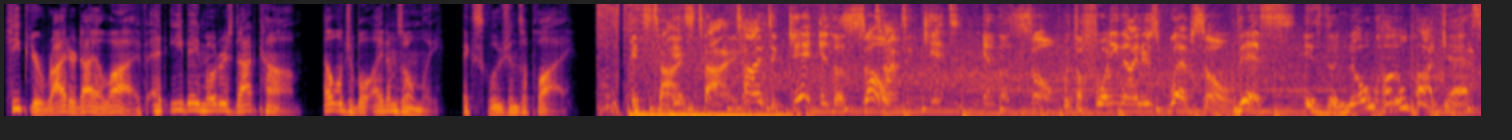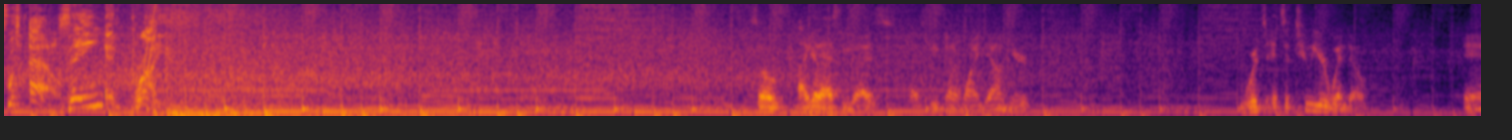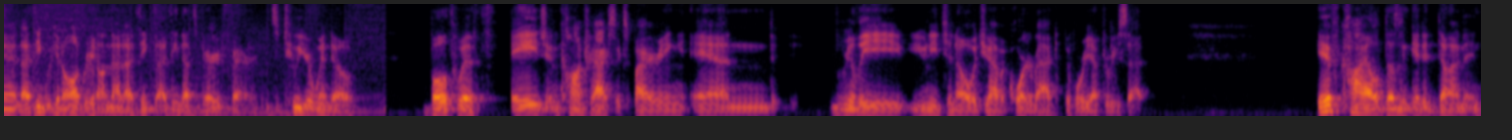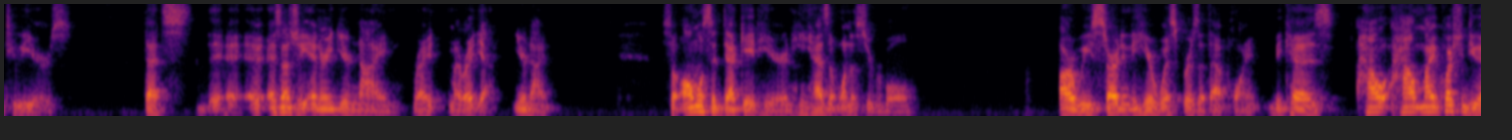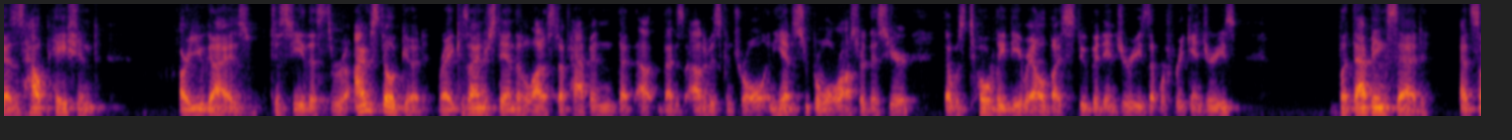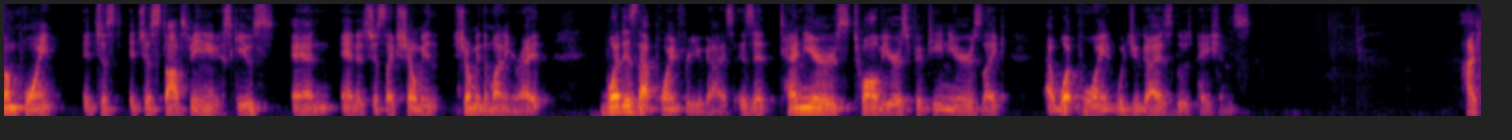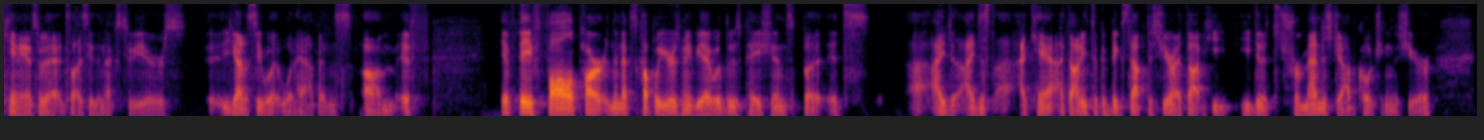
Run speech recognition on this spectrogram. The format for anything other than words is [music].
Keep your ride or die alive at ebaymotors.com. Eligible items only. Exclusions apply. It's time. It's time. Time to get in the zone. Time to get in the zone with the 49ers web zone. This is the No Huddle Podcast with Al, Zane, and Brian. So I got to ask you guys as we kind of wind down here. It's, it's a two-year window, and I think we can all agree on that. I think I think that's very fair. It's a two-year window, both with age and contracts expiring, and really you need to know what you have at quarterback before you have to reset. If Kyle doesn't get it done in two years, that's essentially entering year nine, right? Am I right? Yeah, year nine. So almost a decade here, and he hasn't won a Super Bowl. Are we starting to hear whispers at that point? Because how how my question to you guys is how patient are you guys to see this through? I'm still good, right? Because I understand that a lot of stuff happened that uh, that is out of his control, and he had a Super Bowl roster this year that was totally derailed by stupid injuries that were freak injuries. But that being said, at some point, it just it just stops being an excuse, and and it's just like show me show me the money, right? what is that point for you guys? Is it 10 years, 12 years, 15 years? Like, at what point would you guys lose patience? I can't answer that until I see the next two years. You got to see what what happens. Um, if if they fall apart in the next couple years, maybe I would lose patience. But it's I, I, I just I can't. I thought he took a big step this year. I thought he he did a tremendous job coaching this year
